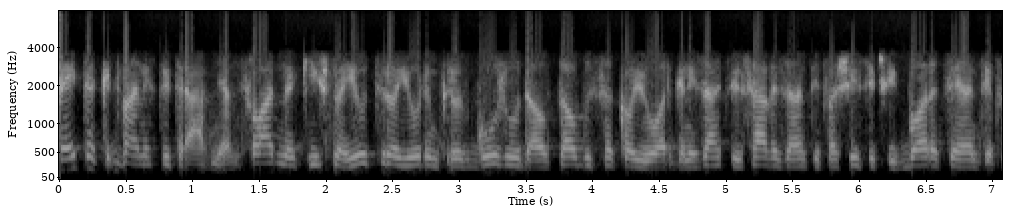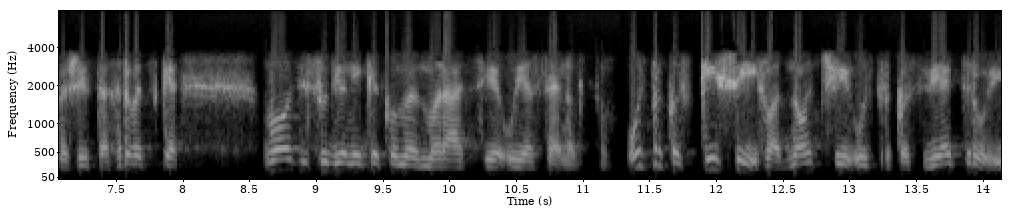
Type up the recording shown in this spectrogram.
Petak 12. travnja. Hladno je kišno jutro, jurim kroz gužu do autobusa koji u organizaciji Saveza antifašističkih boraca i antifašista Hrvatske vozi sudionike komemoracije u Jasenovcu. Usprkos kiši i hladnoći, usprkos vjetru i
